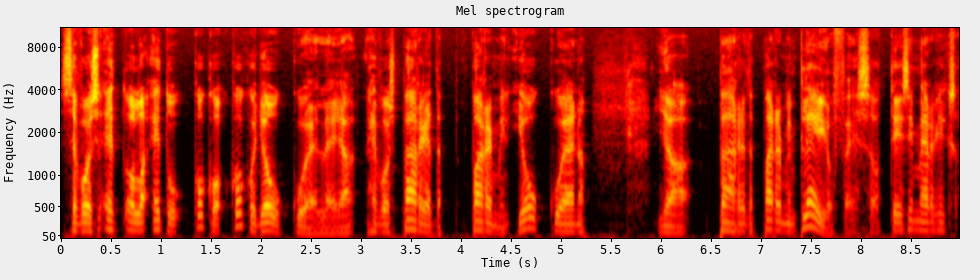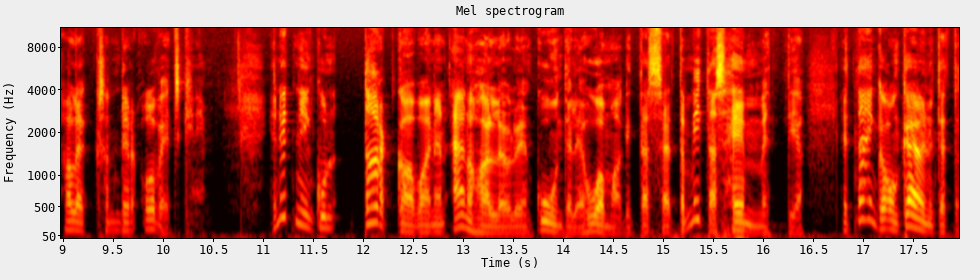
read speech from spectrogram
se voisi et olla etu koko, koko joukkueelle ja he vois pärjätä paremmin joukkueena ja pärjätä paremmin playoffeissa. Otti esimerkiksi Alexander Ovechkin. Ja nyt niin kuin tarkkaavainen NHL-löylyjen kuuntelija huomaakin tässä, että mitäs hemmettiä. Että näinkö on käynyt, että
